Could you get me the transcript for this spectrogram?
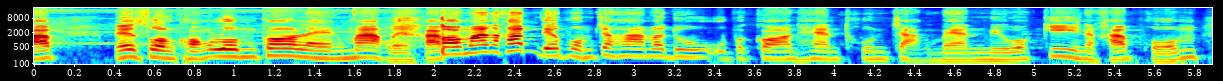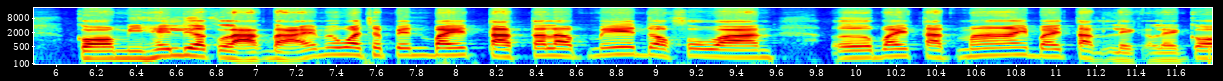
ครับในส่วนของลมก็แรงมากเลยครับต่อมานะครับเดี๋ยวผมจะพามาดูอุปกรณ์แฮนด์ทูลจากแบรนด์ Milwaukee นะครับผมก็มีให้เลือกหลากหลายไม่ว่าจะเป็นใบตัดตลับเมตรดอกสว่านเออใบใบตัดไม้ใบตัดเหล็กอะไรก็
